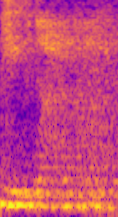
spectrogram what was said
he's not.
